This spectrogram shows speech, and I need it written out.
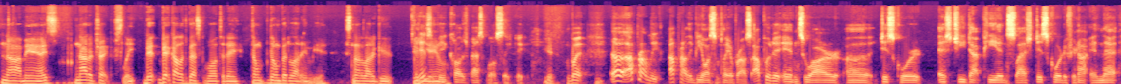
Nah, man, it's not attractive slate. Bet, bet college basketball today. Don't don't bet a lot of NBA. It's not a lot of good. It NBA is a big college basketball slate day. Yeah, but uh, I'll probably I'll probably be on some player props. I'll put it into our uh, Discord sg.pn slash discord if you're not in that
